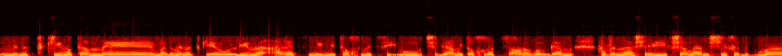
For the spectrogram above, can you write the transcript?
מנתקים אותם, אה, מה זה מנתקים? עולים לארץ מתוך מציאות שגם מתוך רצון, אבל גם הבנה שאי אפשר להמשיך לדוגמה,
